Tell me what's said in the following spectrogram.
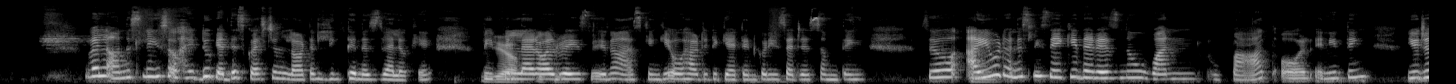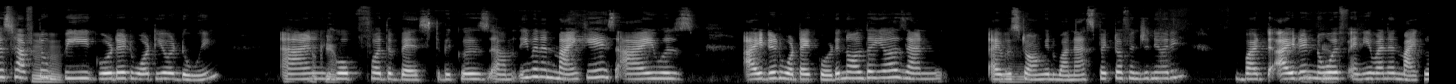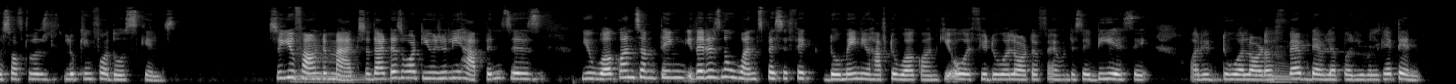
Well, honestly, so I do get this question a lot on LinkedIn as well. Okay, people Yeah, are okay. always you know asking, "Oh, how did you get in? Could you suggest something?" So I Hmm. would honestly say that there is no one path or anything. You just have to Mhm. be good at what you're doing and Okay. hope for the best. Because um, even in my case, I was I did what I could in all the years, and I was Mhm. strong in one aspect of engineering, but I didn't know if anyone in Microsoft was looking for those skills so you found a match so Mm. that is what usually happens is you work on something there is no one specific domain you have to work on oh if you do a lot of i want to say dsa or you do a lot of Mm. web developer you will get in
